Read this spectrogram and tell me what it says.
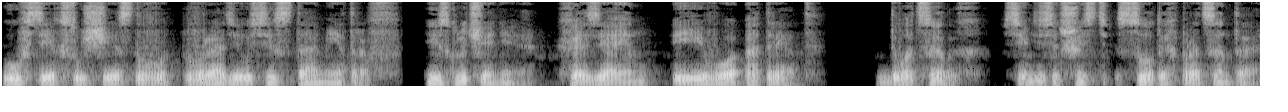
у всех существ в радиусе 100 метров. Исключение. Хозяин и его отряд. 2,76%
